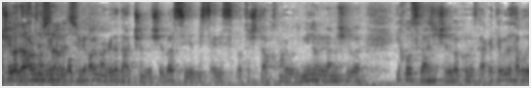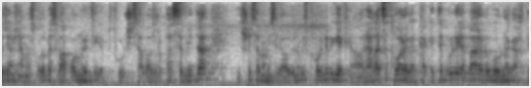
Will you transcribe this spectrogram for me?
შეიძლება წარმოგიდგენთ ყოფილიყავი, მაგალითად არჩევნზე შეიძლება სიების წერის პროცესში დახმარებოდი. მილიონი რამე შეიძლება იყოს, რაში შეიძლება ქონდეს გაკეთებული და საბოლოო ჯამში ამას ყველაფერს ვაკონვერტირებთ ფულში საბაზრო ფასები და შესაბამისი რაოდენობის ქოინები გექნება. რაღაცა თუ არა გაკეთებული, აბა როგორ უნდა გახდე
